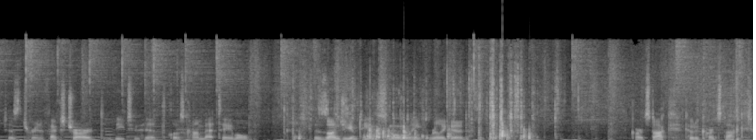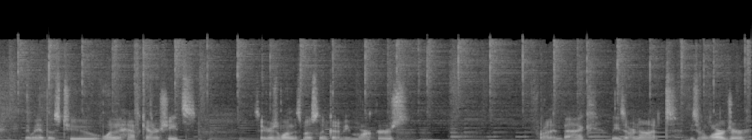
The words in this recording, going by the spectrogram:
Which has the terrain effects chart, the V2 hit, the close combat table. This is on GMT. It's normally really good cardstock, coded cardstock. Then we have those two one and a half counter sheets. So here's one that's mostly going to be markers, front and back. These are not, these are larger,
